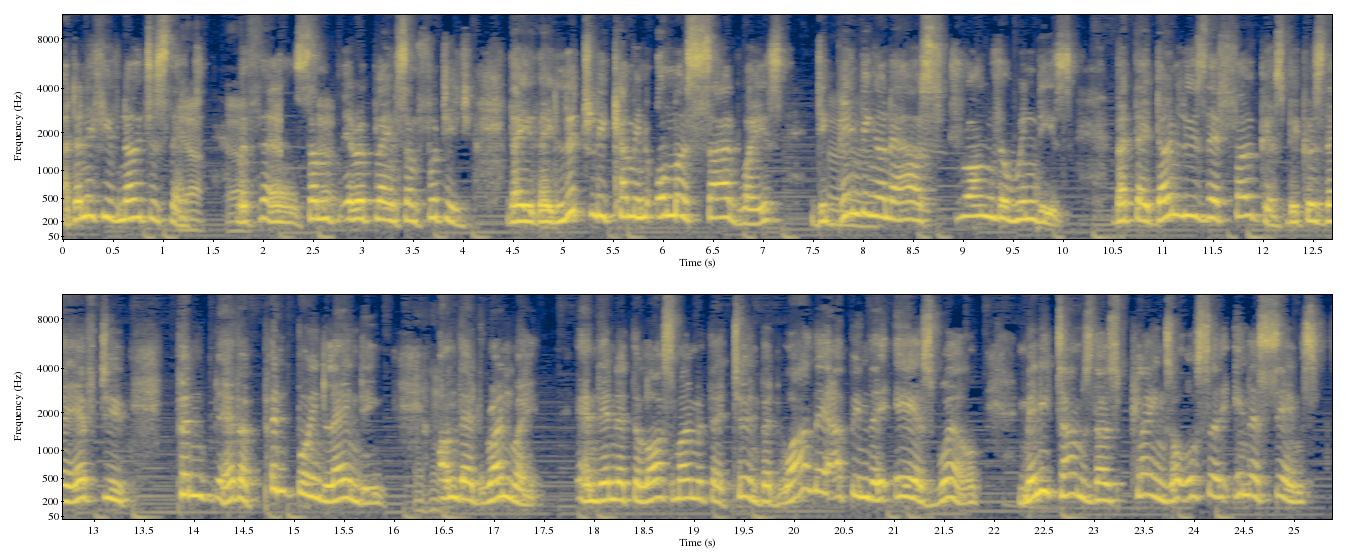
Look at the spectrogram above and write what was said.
I don't know if you've noticed that. Yeah, yeah. With uh, some aeroplanes, some footage, they they literally come in almost sideways, depending on how strong the wind is. But they don't lose their focus because they have to pin have a pinpoint landing on that runway and then at the last moment they turn. But while they're up in the air as well, many times those planes are also, in a sense,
